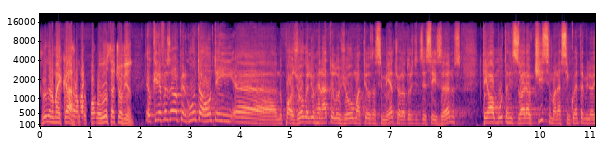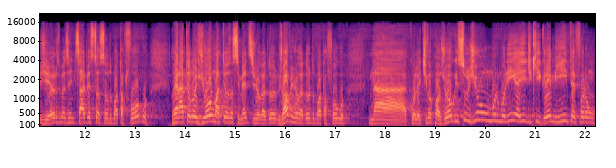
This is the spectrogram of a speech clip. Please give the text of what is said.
Júnior Maicá, doutor Paulo Luz está te ouvindo. Eu queria fazer uma pergunta. Ontem, ah, no pós-jogo, ali o Renato elogiou o Matheus Nascimento, jogador de 16 anos. Tem uma multa rescisória altíssima, né? 50 milhões de euros, mas a gente sabe a situação do Botafogo. O Renato elogiou o Matheus Nascimento, esse jogador, jovem jogador do Botafogo, na coletiva pós-jogo. E surgiu um murmurinho aí de que Grêmio e Inter foram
